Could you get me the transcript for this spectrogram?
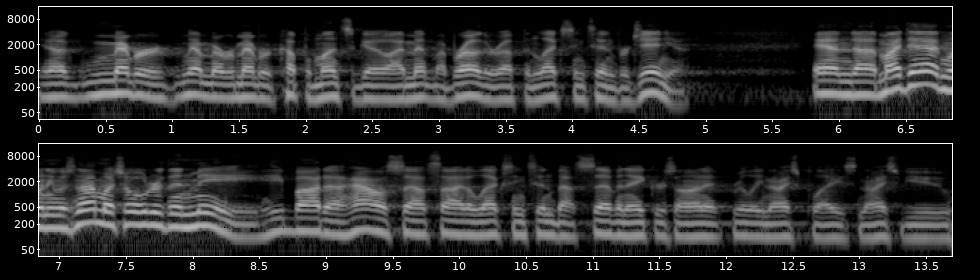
You know, remember, remember, remember a couple months ago, I met my brother up in Lexington, Virginia. And uh, my dad, when he was not much older than me, he bought a house outside of Lexington, about seven acres on it, really nice place, nice view.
